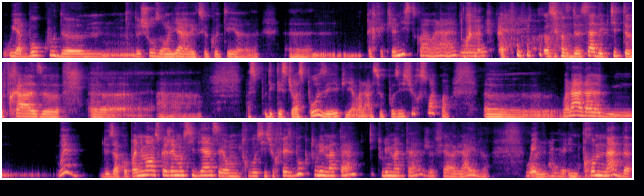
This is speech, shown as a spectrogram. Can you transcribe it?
où il y a beaucoup de, choses en lien avec ce côté euh, euh, perfectionniste, quoi, voilà, hein, pour avoir conscience de ça, des petites phrases, euh, des questions à se poser, et puis voilà, à se poser sur soi, quoi. voilà, là, oui, des accompagnements. Ce que j'aime aussi bien, c'est on me trouve aussi sur Facebook tous les matins. Tous les matins, je fais un live oui. une promenade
